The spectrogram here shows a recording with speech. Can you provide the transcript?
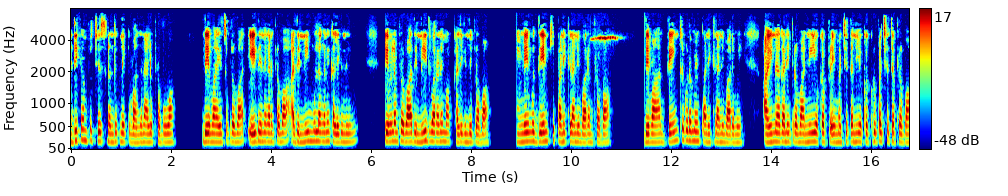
ఎదిగింపు చేసినందుకు నీకు వందనాలు ప్రభువ. దేవాయసు ప్రభా ఏదైనా కానీ ప్రభా అది నీ మూలంగానే కలిగింది. కేవలం ప్రభా అది నీ ద్వారానే మాకు కలిగింది ప్రభా. మేము దేనికి పనికిరాని వారం ప్రభా. దేవా దేంట్లో కూడా మేము పనికిరాని వారమే. అయినా కానీ ప్రభా నీ యొక్క ప్రేమ చేత నీ యొక్క కృప చేత ప్రభా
